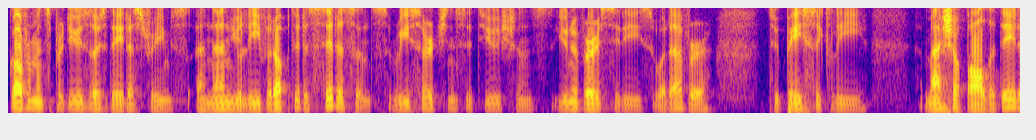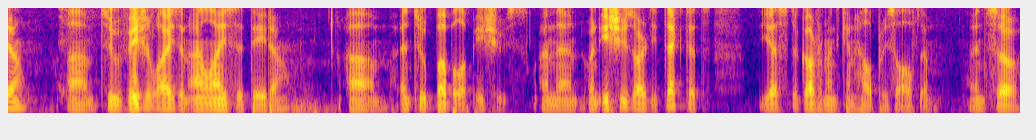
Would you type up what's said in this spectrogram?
governments produce those data streams and then you leave it up to the citizens, research institutions, universities, whatever, to basically mash up all the data, um, to visualize and analyze the data, um, and to bubble up issues. And then when issues are detected, yes, the government can help resolve them. And so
